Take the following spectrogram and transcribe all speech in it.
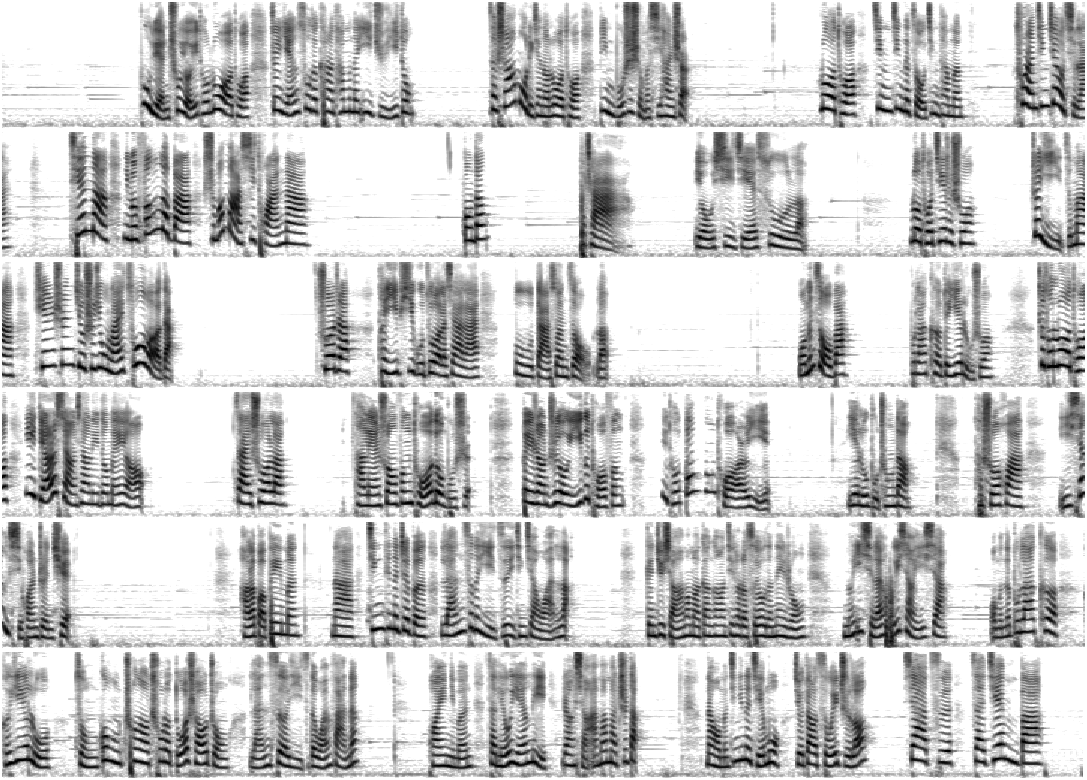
不远处有一头骆驼，正严肃地看着他们的一举一动。在沙漠里见到骆驼，并不是什么稀罕事儿。骆驼静静地走近他们，突然惊叫起来：“天哪！你们疯了吧？什么马戏团呐？”咣当，啪嚓。游戏结束了，骆驼接着说：“这椅子嘛，天生就是用来坐的。”说着，他一屁股坐了下来，不打算走了。我们走吧，布拉克对耶鲁说：“这头骆驼一点想象力都没有。再说了，他连双峰驼都不是，背上只有一个驼峰。”一头单峰驼而已，耶鲁补充道。他说话一向喜欢准确。好了，宝贝们，那今天的这本蓝色的椅子已经讲完了。根据小安妈妈刚刚介绍的所有的内容，你们一起来回想一下，我们的布拉克和耶鲁总共创造出了多少种蓝色椅子的玩法呢？欢迎你们在留言里让小安妈妈知道。那我们今天的节目就到此为止喽，下次再见吧。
